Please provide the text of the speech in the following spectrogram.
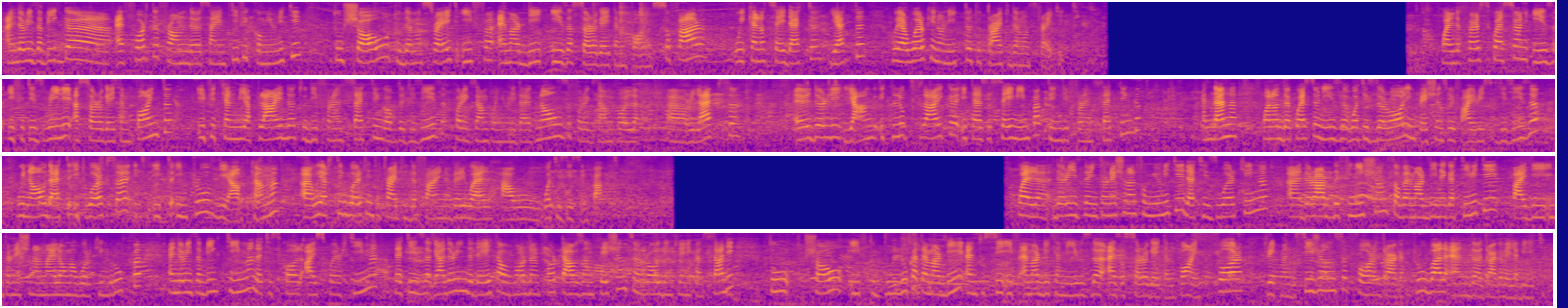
And there is a big uh, effort from the scientific community to show, to demonstrate if MRD is a surrogate endpoint. So far, we cannot say that yet. We are working on it to try to demonstrate it. Well, the first question is if it is really a surrogate endpoint, if it can be applied to different settings of the disease, for example, newly diagnosed, for example, uh, relapse, elderly, young. It looks like it has the same impact in different settings. And then one of the questions is what is the role in patients with high-risk disease? We know that it works, it, it improves the outcome. Uh, we are still working to try to define very well how, what is this impact. Well, uh, there is the international community that is working. Uh, there are definitions of MRD negativity by the International Myeloma Working Group. And there is a big team that is called I-Square team that is gathering the data of more than 4,000 patients enrolled in clinical study to show if to, to, look at MRD and to see if MRD can be used as a surrogate endpoint for treatment decisions for drug approval and uh, drug availability.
